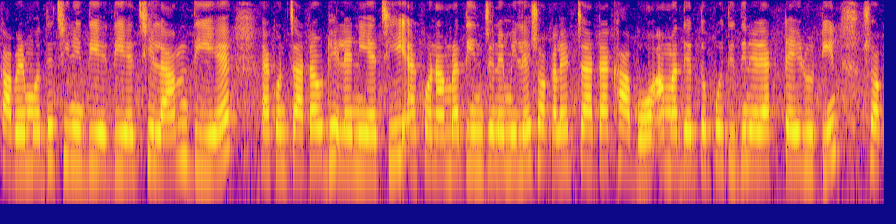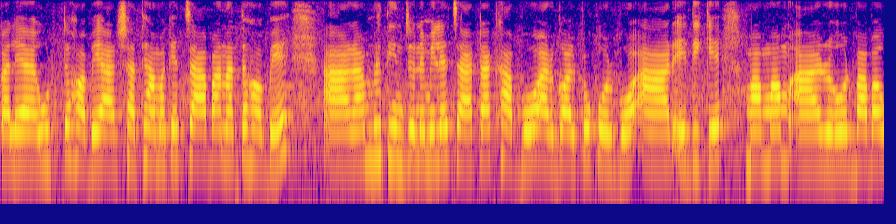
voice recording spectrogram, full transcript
কাপের মধ্যে চিনি দিয়ে দিয়েছিলাম। দিয়ে এখন চাটাও ঢেলে নিয়েছি। এখন আমরা তিনজনে মিলে সকালের চাটা খাব। আমাদের তো প্রতিদিনের একটাই রুটিন, সকালে উঠতে হবে আর সাথে আমাকে চা বানাতে হবে। আর আমরা তিনজনে মিলে চাটা খাব আর গল্প করব। আর এদিকে মামাম আর ওর বাবাও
